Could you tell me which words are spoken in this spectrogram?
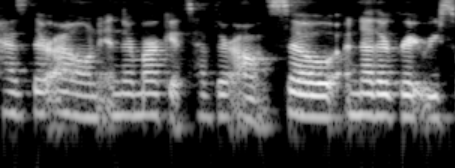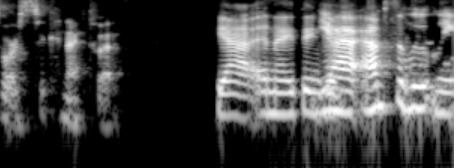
has their own and their markets have their own. So another great resource to connect with. Yeah, and I think yeah, absolutely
